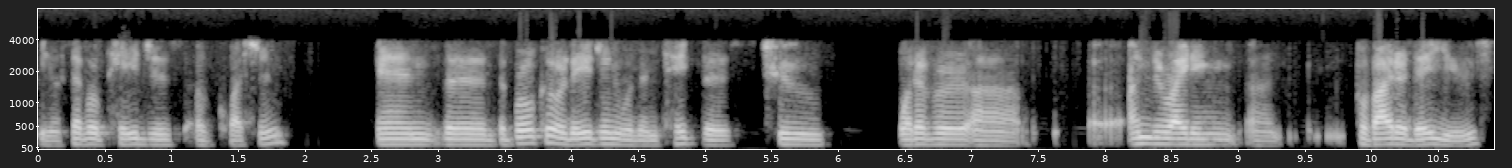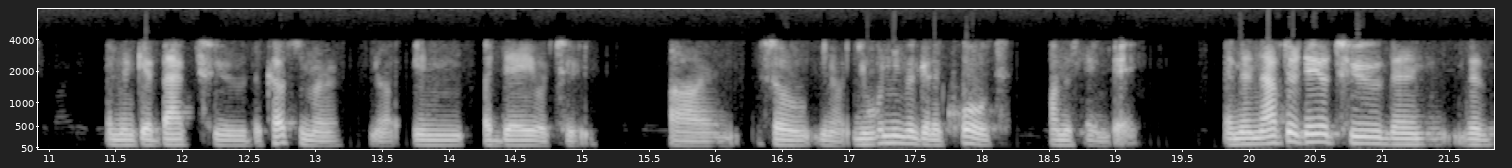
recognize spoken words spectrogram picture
you know, several pages of questions. And the, the broker or the agent would then take this to whatever uh, uh, underwriting uh, provider they use and then get back to the customer, you know, in a day or two. Um, so, you know, you wouldn't even get a quote on the same day. And then after a day or two, then the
